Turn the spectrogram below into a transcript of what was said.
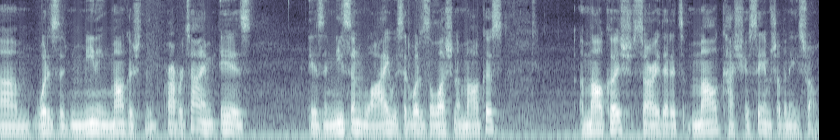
um, what is the meaning Malkush? The proper time is is in Nisan. Why? We said what is the lashon of Malkus? A Malkush, sorry, that it's Malkash Yosem Shabbat Israel,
